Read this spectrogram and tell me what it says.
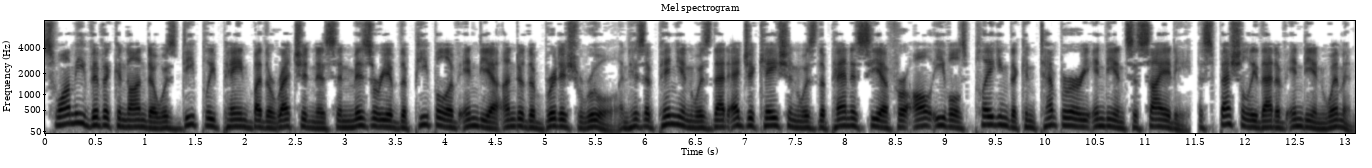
Swami Vivekananda was deeply pained by the wretchedness and misery of the people of India under the British rule and his opinion was that education was the panacea for all evils plaguing the contemporary Indian society, especially that of Indian women.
